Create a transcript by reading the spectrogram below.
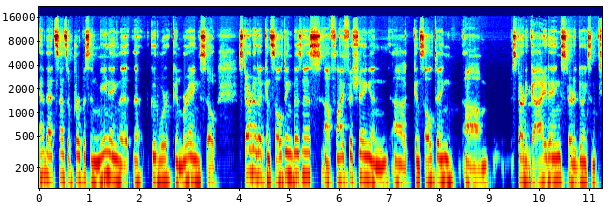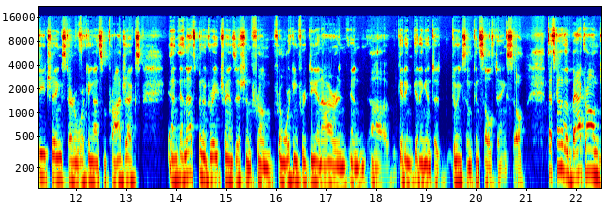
had that sense of purpose and meaning that, that good work can bring. So started a consulting business, uh, fly fishing and uh, consulting. Um, started guiding, started doing some teaching, started working on some projects. And, and that's been a great transition from from working for DNR and, and uh, getting getting into doing some consulting. So that's kind of the background.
